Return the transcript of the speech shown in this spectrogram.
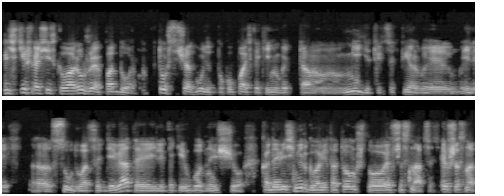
престиж российского оружия подор. Кто же сейчас будет покупать какие-нибудь там МиГи-31 или э, Су-29 или какие угодно еще, когда весь мир говорит о том, что F-16, F-16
